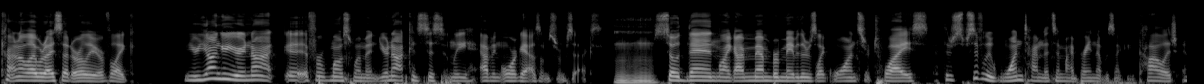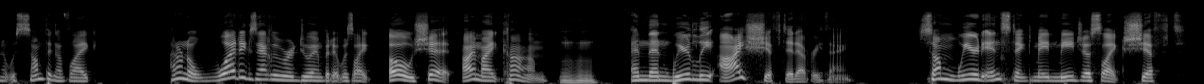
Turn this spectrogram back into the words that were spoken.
kind of like what i said earlier of like you're younger you're not uh, for most women you're not consistently having orgasms from sex Mm-hmm. so then like i remember maybe there's like once or twice there's specifically one time that's in my brain that was like in college and it was something of like i don't know what exactly we were doing but it was like oh shit i might come Mm-hmm. and then weirdly i shifted everything some weird instinct made me just like shift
